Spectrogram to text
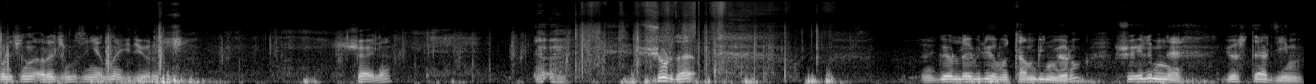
Bunun için aracımızın yanına gidiyoruz. Şöyle. Şurada e, görülebiliyor mu tam bilmiyorum. Şu elimle gösterdiğim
